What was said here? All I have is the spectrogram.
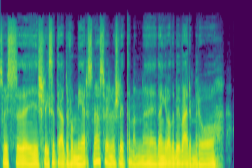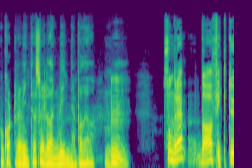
Så hvis det slik sett er at du får mer snø, så vil den slite, men eh, i den grad det blir varmere og, og kortere vintre, så vil jo den vinne på det. da. Mm. Sondre, da fikk du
